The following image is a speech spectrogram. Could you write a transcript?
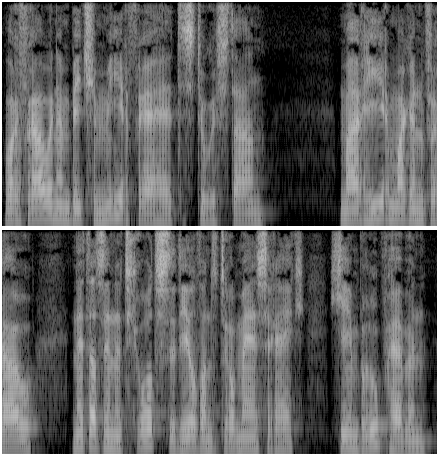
waar vrouwen een beetje meer vrijheid is toegestaan. Maar hier mag een vrouw, net als in het grootste deel van het Romeinse Rijk, geen beroep hebben,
